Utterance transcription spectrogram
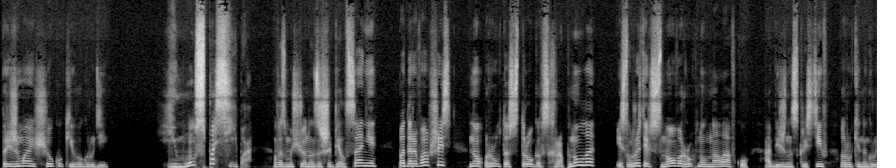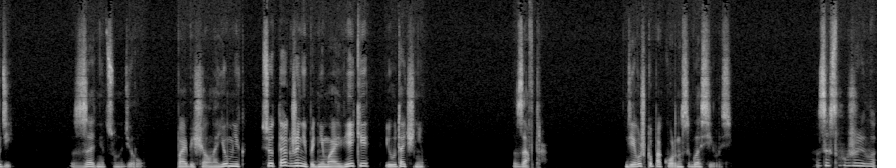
прижимая щеку к его груди. «Ему спасибо!» — возмущенно зашипел Сани, подорвавшись, но Рута строго всхрапнула, и служитель снова рухнул на лавку, обиженно скрестив руки на груди. «Задницу надеру», — пообещал наемник, все так же не поднимая веки, и уточнил. «Завтра». Девушка покорно согласилась. «Заслужила.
